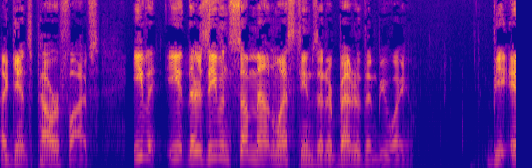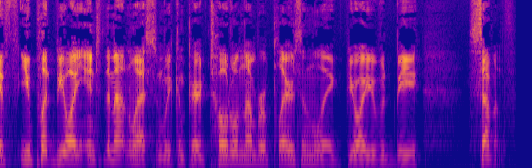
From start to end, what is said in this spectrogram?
against Power Fives. Even e- there's even some Mountain West teams that are better than BYU. B, if you put BYU into the Mountain West and we compared total number of players in the league, BYU would be seventh.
